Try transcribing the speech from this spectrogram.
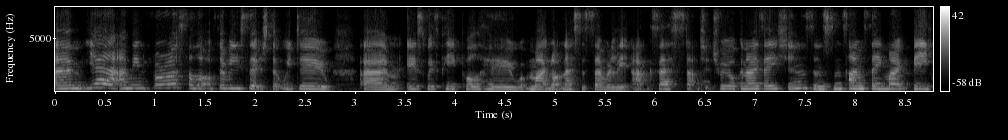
Um, yeah, I mean, for us, a lot of the research that we do um, is with people who might not necessarily access statutory organisations, and sometimes they might be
